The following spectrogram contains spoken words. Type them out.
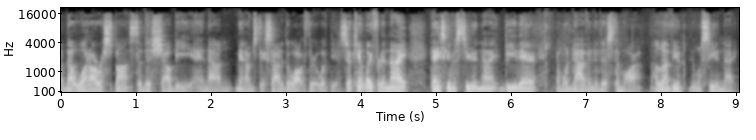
about what our response to this shall be. And um, man, I'm just excited to walk through it with you. So can't wait for tonight. Thanksgiving student night. Be there and we'll dive into this tomorrow. I love you and we'll see you tonight.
